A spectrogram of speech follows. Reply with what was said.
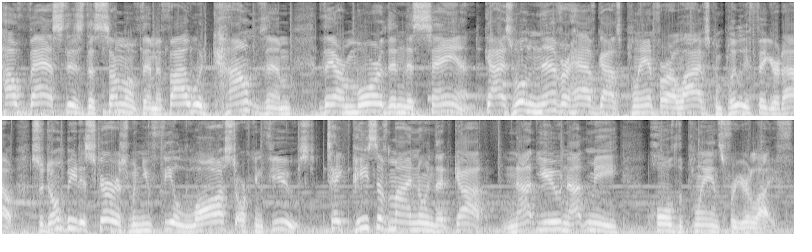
How vast is the sum of them! If I would count them, they are more than the sand. Guys, we'll never have God's plan for our lives completely figured out. So don't be discouraged when you feel lost or confused. Take peace of mind knowing that God, not you, not me, hold the plans for your life.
